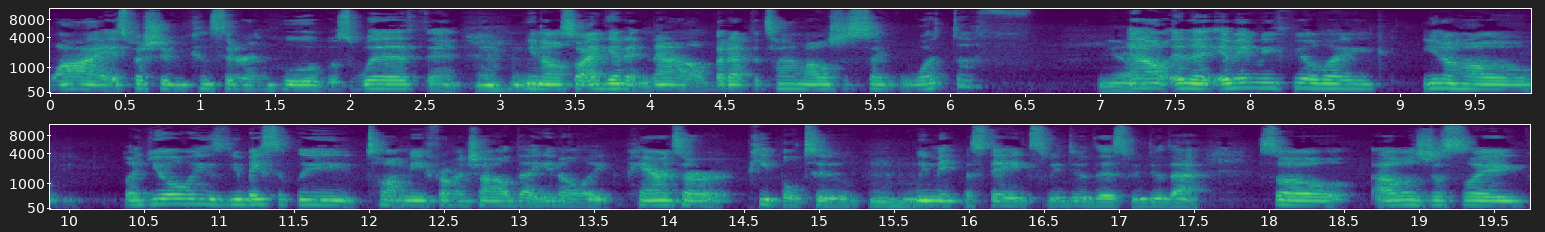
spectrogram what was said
why, especially considering who it was with, and mm-hmm. you know, so I get it now. But at the time, I was just like, "What the?" F-? Yeah. And, I, and it, it made me feel like you know how like you always you basically taught me from a child that you know like parents are people too. Mm-hmm. We make mistakes. We do this. We do that. So I was just like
